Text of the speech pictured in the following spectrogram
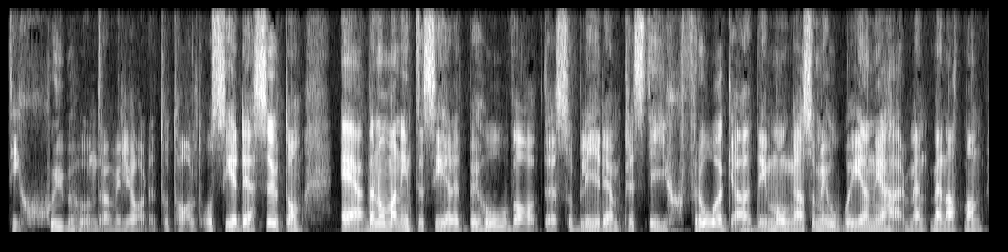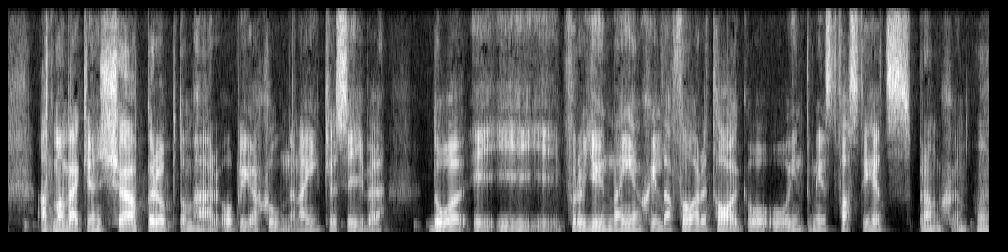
till 700 miljarder totalt och ser dessutom, även om man inte ser ett behov av det, så blir det en prestigefråga. Det är många som är oeniga här, men, men att, man, att man verkligen köper upp de här obligationerna, inklusive då i, i, för att gynna enskilda företag och, och inte minst fastighetsbranschen. Mm.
